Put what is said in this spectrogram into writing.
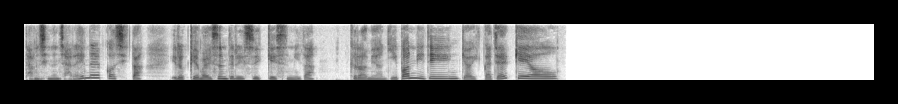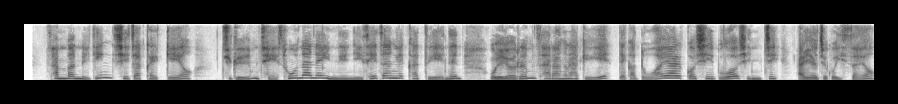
당신은 잘 해낼 것이다. 이렇게 말씀드릴 수 있겠습니다. 그러면 이번 reading 여기까지 할게요. 3번 reading 시작할게요. 지금 제 손 안에 있는 이 세 장의 카드에는 올여름 사랑을 하기 위해 내가 놓아야 할 것이 무엇인지 알려주고 있어요.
